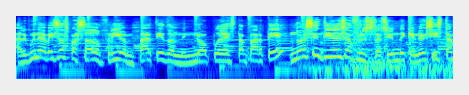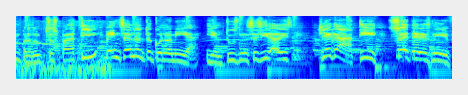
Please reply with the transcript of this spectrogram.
¿alguna vez has pasado frío en partes donde no puedes taparte? ¿No has sentido esa frustración de que no existan productos para ti? Pensando en tu economía y en tus necesidades, llega a ti Sweater Sniff.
